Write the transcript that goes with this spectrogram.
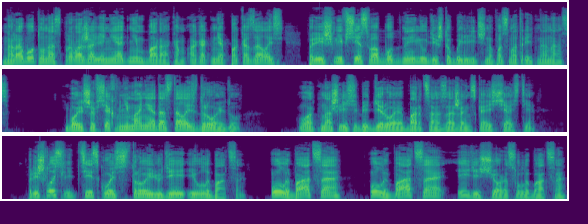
На работу нас провожали не одним бараком, а, как мне показалось, пришли все свободные люди, чтобы лично посмотреть на нас. Больше всех внимания досталось дроиду. Вот, нашли себе героя-борца за женское счастье. Пришлось идти сквозь строй людей и улыбаться. Улыбаться, улыбаться и еще раз улыбаться.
